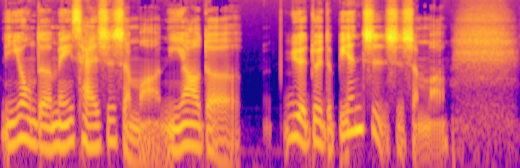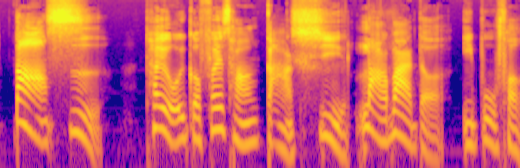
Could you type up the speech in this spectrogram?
你用的媒材是什么，你要的乐队的编制是什么。但是他有一个非常感戏浪漫的一部分，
